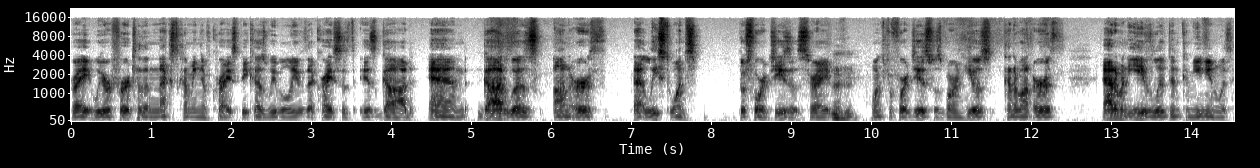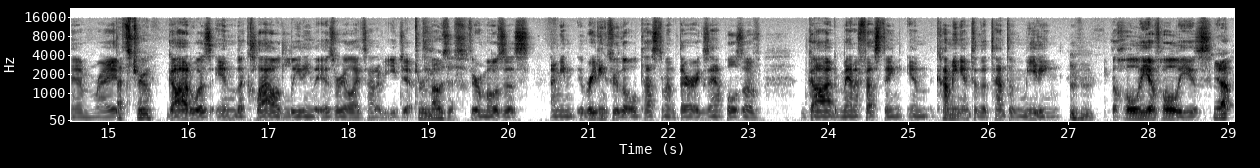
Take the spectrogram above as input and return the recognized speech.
right? We refer to the next coming of Christ because we believe that Christ is, is God and God was on earth at least once before Jesus, right? Mm-hmm. Once before Jesus was born. He was kind of on earth. Adam and Eve lived in communion with him, right? That's true. God was in the cloud leading the Israelites out of Egypt Through Moses. through Moses. I mean, reading through the Old Testament, there are examples of God manifesting in coming into the tent of meeting, mm-hmm. the holy of holies, Yep.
